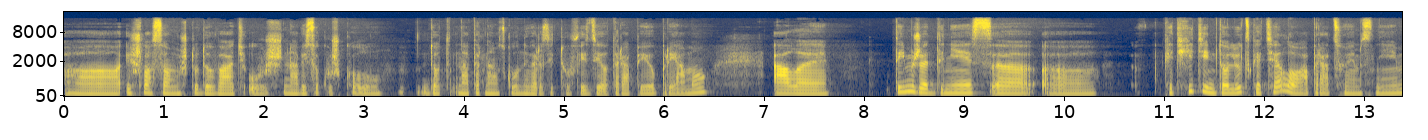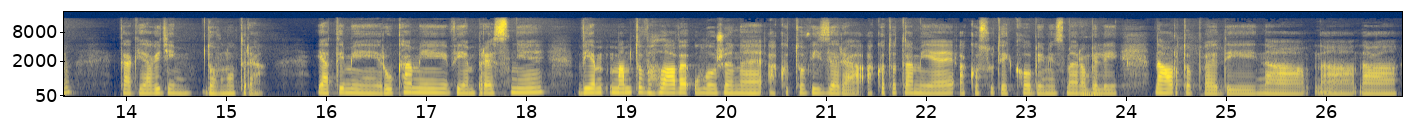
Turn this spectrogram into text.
uh, išla som študovať už na vysokú školu do, na Trnavskú univerzitu fyzioterapiu priamo. Ale tým, že dnes, uh, uh, keď chytím to ľudské telo a pracujem s ním, tak ja vidím dovnútra ja tými rukami viem presne, viem, mám to v hlave uložené, ako to vyzerá, ako to tam je, ako sú tie kolby. My sme mm. robili na ortopédii, na, na, na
